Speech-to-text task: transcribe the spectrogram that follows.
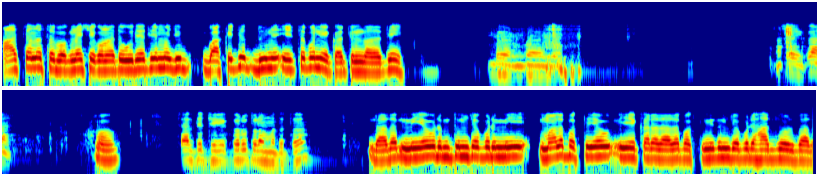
आज त्यांना सबक नाही शिकवणार तर उद्या ते म्हणजे बाकीच्या दुनिया याचं पण हे करतील दादा ते. बर बर बर. असं आहे का? हा. चालते ठीक आहे. करू तुला मदत हं? दादा मी एवढं तुमच्यापुढे मी मला फक्त एवढं हे करा दादा फक्त मी तुमच्यापुढे हात जोडतो. दादा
